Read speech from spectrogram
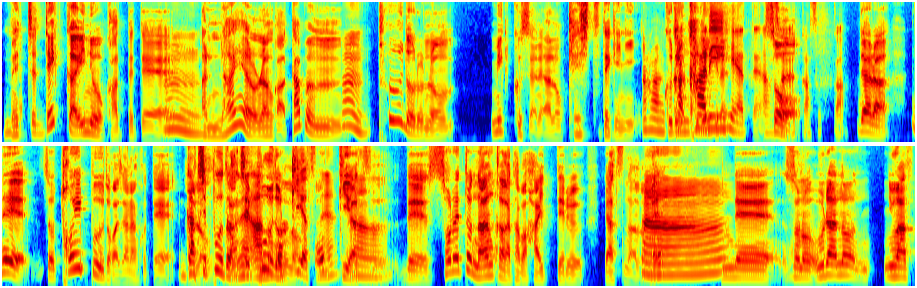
めっちゃでっかい犬を飼ってて、うん。あれなんやろなんか多分、うん。プードルのミックスやねあの気質的に。あクリンかカヘアってあそう。やかそっか。だからでトイプーとかじゃなくてガチプードルね。ガチプードルの大きいやつね。いやつ、うでそれとなんかが多分入ってるやつなのね。でその裏の庭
